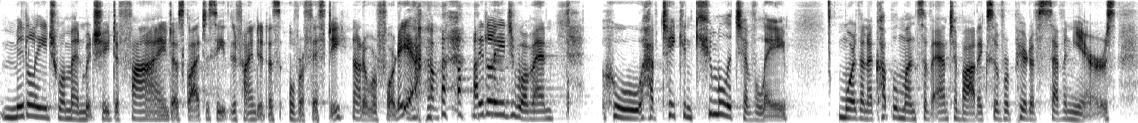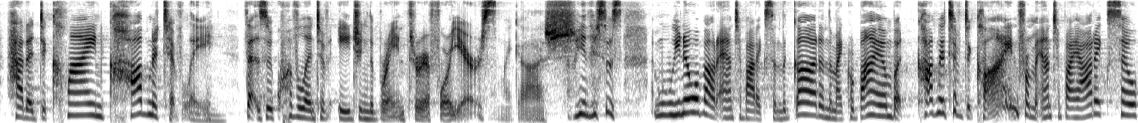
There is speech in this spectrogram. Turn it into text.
middle-aged women, which she defined, I was glad to see they defined it as over 50, not over 40, um, middle-aged women who have taken cumulatively more than a couple months of antibiotics over a period of seven years had a decline cognitively mm. that is equivalent of aging the brain three or four years. Oh my gosh. I mean, this was, I mean, we know about antibiotics in the gut and the microbiome, but cognitive decline from antibiotics. So,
